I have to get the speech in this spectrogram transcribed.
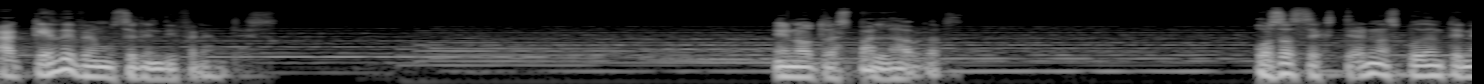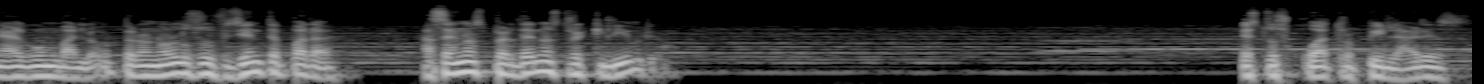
a qué debemos ser indiferentes. En otras palabras, cosas externas pueden tener algún valor, pero no lo suficiente para hacernos perder nuestro equilibrio. Estos cuatro pilares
